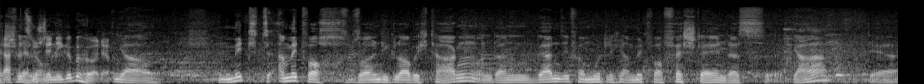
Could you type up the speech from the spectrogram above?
dafür zuständige Behörde. Ja, mit, am Mittwoch sollen die, glaube ich, tagen und dann werden sie vermutlich am Mittwoch feststellen, dass äh, ja, der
